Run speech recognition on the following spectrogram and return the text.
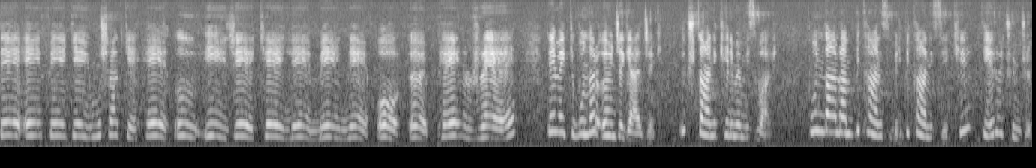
D, E, F, G, yumuşak G, H, I, I, J, K, L, M, N, O, Ö, P, R. Demek ki bunlar önce gelecek. Üç tane kelimemiz var. Bunlardan bir tanesi bir, bir tanesi iki, diğeri üçüncü.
